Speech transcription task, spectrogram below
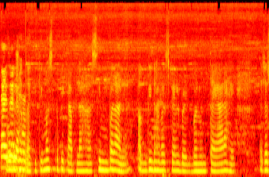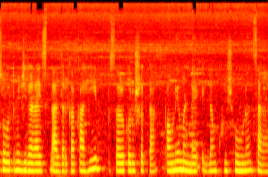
काय झालं? शकता किती मस्तपैकी आपला हा सिंपल आणि अगदी ढाबा स्टाईल ब्रेड बनवून तयार आहे. याच्यासोबत तुम्ही जिरा राईस दाल तडका काही सर्व करू शकता. पाहुणे मंडळी एकदम खुश होऊनच जाणार.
